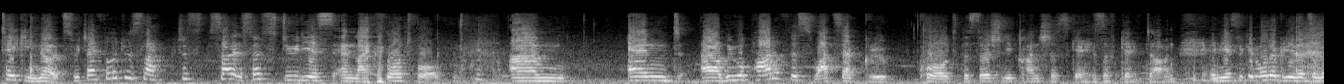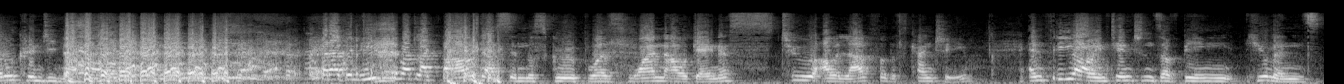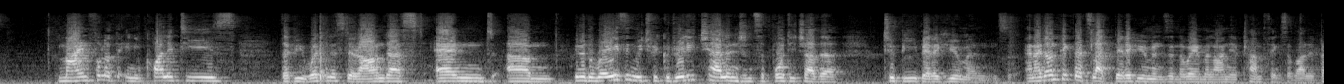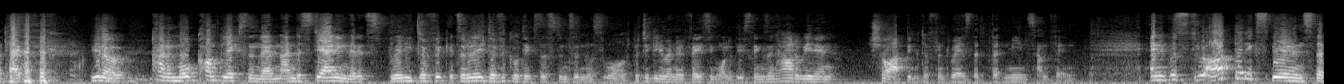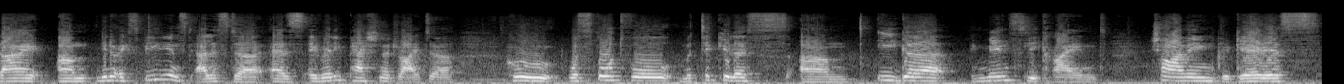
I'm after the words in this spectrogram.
taking notes, which I thought was like just so, so studious and like thoughtful. Um, and uh, we were part of this WhatsApp group called the Socially Conscious Gays of Cape Town. And yes, we can all agree that's a little cringy now. but I believe that what like bound us in this group was one, our gayness, two, our love for this country, and three, our intentions of being humans, mindful of the inequalities that we witnessed around us, and um, you know the ways in which we could really challenge and support each other to be better humans. And I don't think that's like better humans in the way Melania Trump thinks about it, but like, you know, kind of more complex than that and understanding that it's really difficult, it's a really difficult existence in this world, particularly when we're facing all of these things. And how do we then show up in different ways that, that mean something? And it was throughout that experience that I, um, you know, experienced Alistair as a really passionate writer who was thoughtful, meticulous, um, eager, immensely kind, charming, gregarious,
